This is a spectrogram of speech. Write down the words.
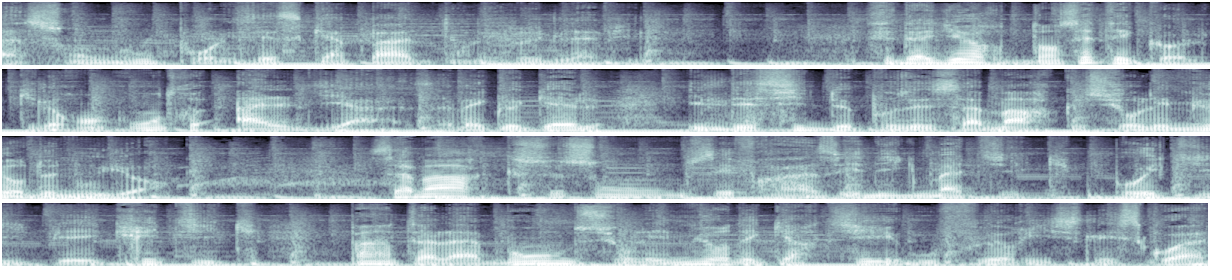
à son goût pour les escapades dans les rues de la ville. C'est d'ailleurs dans cette école qu'il rencontre Al Diaz, avec lequel il décide de poser sa marque sur les murs de New York. Sa marque, ce sont ces phrases énigmatiques, poétiques et critiques, peintes à la bombe sur les murs des quartiers où fleurissent les squats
